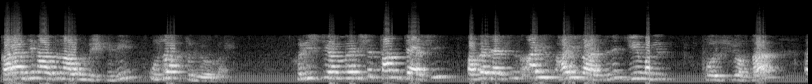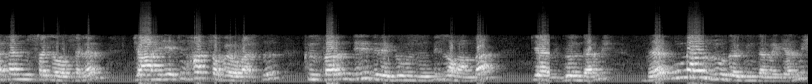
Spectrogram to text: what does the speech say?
karantina altına alınmış gibi uzak duruyorlar. Hristiyanlar ise tam tersi affedersiniz hayız, hayız halinde cima bir pozisyonda Efendimiz sallallahu aleyhi ve sellem cahiliyetin had safhaya ulaştığı kızların diri diri gömüldüğü bir zamanda gel, göndermiş ve bu mevzu da gündeme gelmiş.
